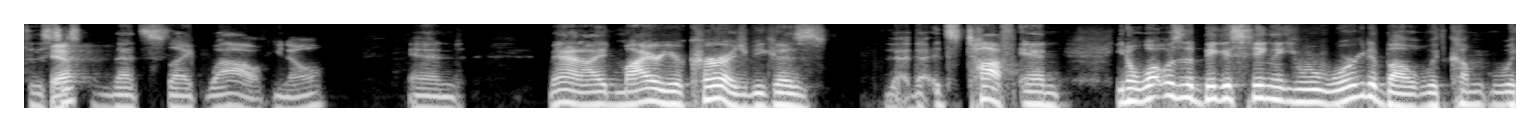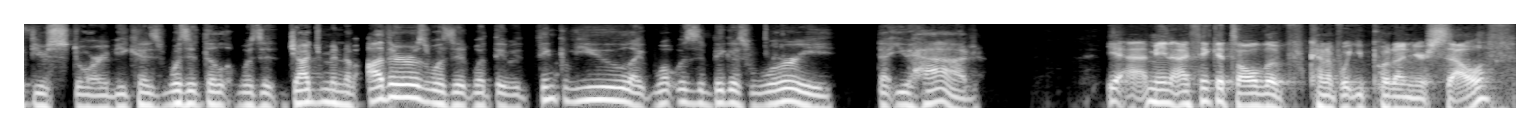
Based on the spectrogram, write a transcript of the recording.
to the yeah. system that's like wow you know and man i admire your courage because it's tough. And you know what was the biggest thing that you were worried about with come with your story? Because was it the was it judgment of others? Was it what they would think of you? Like what was the biggest worry that you had? Yeah i mean i think it's all the kind of what you put on yourself.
